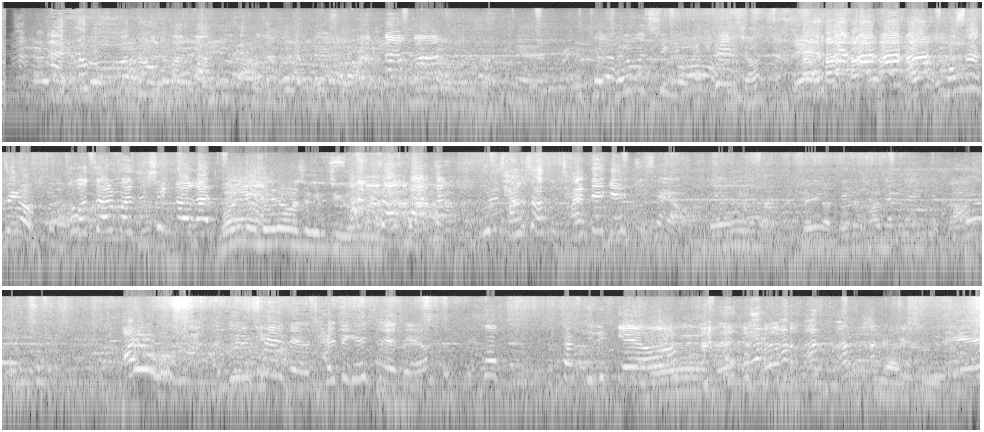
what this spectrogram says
저 젊으신 것 같아. 네. 공사생이 없어요. 더 젊어지신 것 같아. 머리가 내려와서 그래 지금. 우리 장사 좀 잘 되게 해주세요. 저희가 노력하는 중입니다. 아유, 노력해야 돼요. 잘 되게 해줘야 돼요. 꼭 부탁드릴게요. 네. 열심히 하겠습니다. 네.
